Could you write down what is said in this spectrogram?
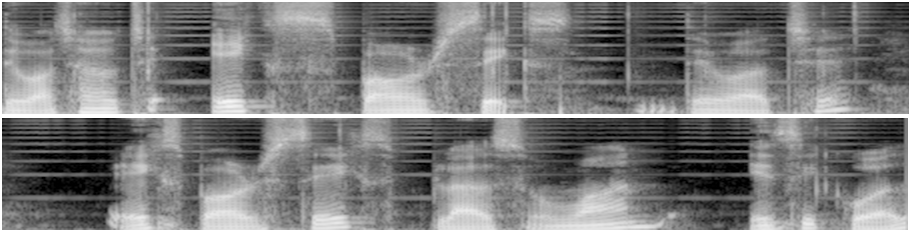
দেওয়া আছে হচ্ছে এক্স পাওয়ার সিক্স দেওয়া আছে x power six plus one is equal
